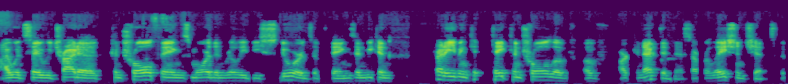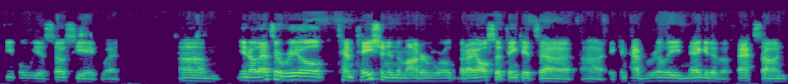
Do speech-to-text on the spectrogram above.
i would say we try to control things more than really be stewards of things and we can try to even c- take control of, of our connectedness our relationships the people we associate with. Um, you know that's a real temptation in the modern world but i also think it's uh, uh, it can have really negative effects on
